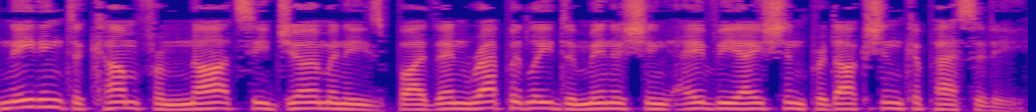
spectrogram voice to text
needing to come from Nazi Germany's by then rapidly diminishing aviation production capacity capacity.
